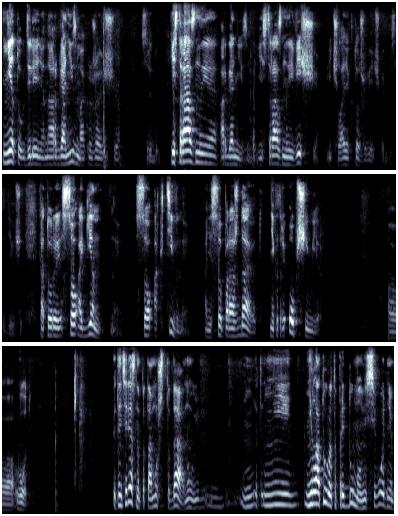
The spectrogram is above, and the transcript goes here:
Нет деления на организм и окружающую среду. Есть разные организмы, есть разные вещи, и человек тоже вещь как бы среди вещей, которые соагентные, соактивные, они сопорождают некоторый общий мир. А, вот. Это интересно, потому что, да, ну, это не, не Латур это придумал, не сегодня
